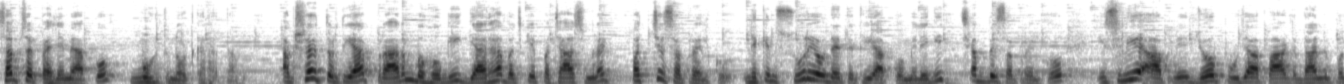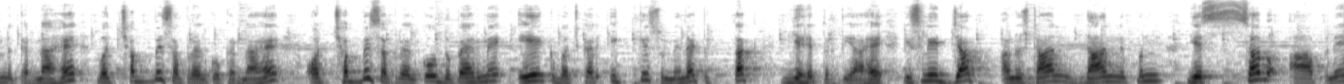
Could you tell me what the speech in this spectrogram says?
सबसे पहले मैं आपको मुहूर्त नोट कराता हूँ। अक्षय तृतीया प्रारंभ होगी ग्यारह बज के पचास मिनट पच्चीस अप्रैल को, लेकिन सूर्योदय तिथि आपको मिलेगी छब्बीस अप्रैल को। इसलिए आपने जो पूजा पाठ दान पुण्य करना है, वह छब्बीस अप्रैल को करना है और छब्बीस अप्रैल को दोपहर में एक बजकर इक्कीस मिनट तक यह तृतीया है। इसलिए जब अनुष्ठान, दान पुण्य, ये सब आपने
